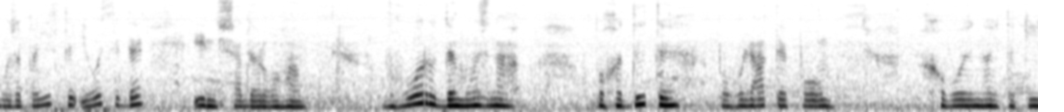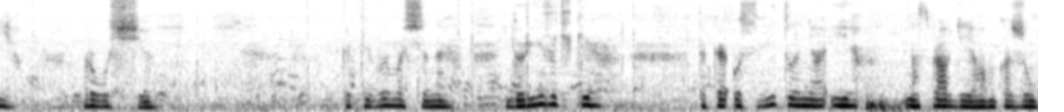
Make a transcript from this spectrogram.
може поїсти. І ось іде інша дорога вгору, де можна походити, погуляти по хвойної такій рощі. Такі вимощені доріжечки, таке освітлення і насправді я вам кажу,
